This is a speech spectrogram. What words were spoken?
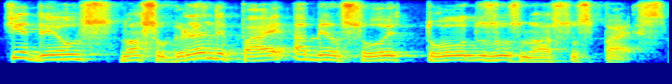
Que Deus, nosso grande Pai, abençoe todos os nossos pais.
